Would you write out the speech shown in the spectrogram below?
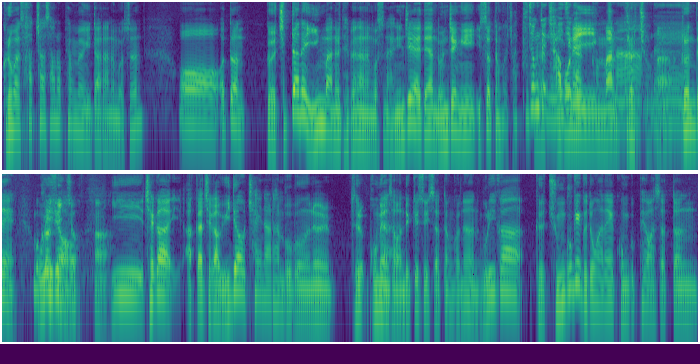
그러면 4차 산업 혁명이다라는 것은 어, 어떤 그 집단의 이익만을 대변하는 것은 아닌지에 대한 논쟁이 있었던 거죠. 아, 부정적 그러니까 자본의 이익만. 컸구나. 그렇죠. 네. 아, 그런데 뭐 그럴 수 오히려 있죠. 어. 이 제가 아까 제가 without China라는 부분을 들, 보면서 네. 느낄 수 있었던 거는 우리가 그 중국이 그동안에 공급해 왔었던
